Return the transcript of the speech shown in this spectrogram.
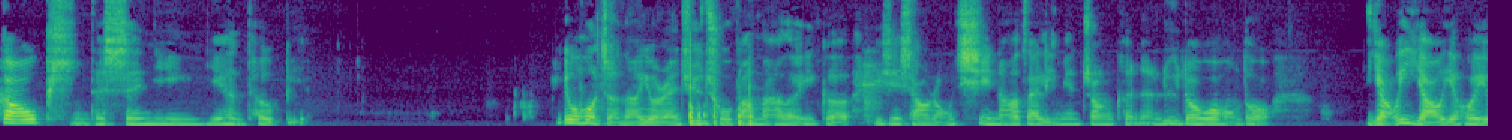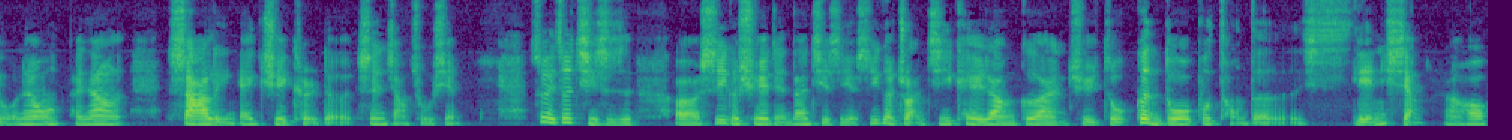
高频的声音也很特别，又或者呢，有人去厨房拿了一个一些小容器，然后在里面装可能绿豆或红豆，摇一摇也会有那种很像沙铃 （egg shaker） 的声响出现。所以这其实呃是一个缺点，但其实也是一个转机，可以让个案去做更多不同的联想，然后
